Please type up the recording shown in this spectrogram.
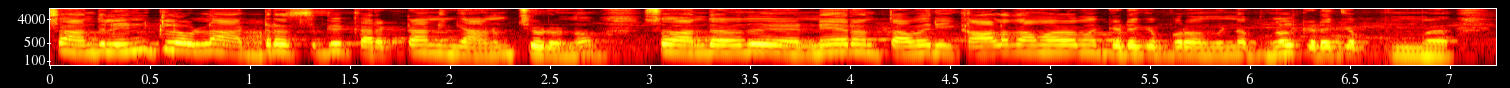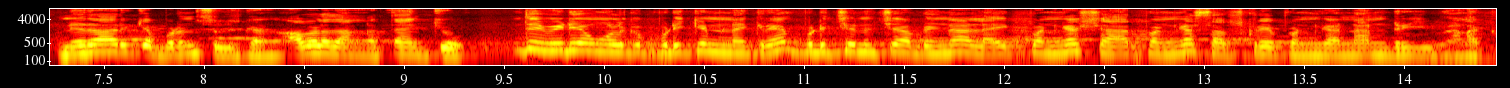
ஸோ அந்த லிங்க்கில் உள்ள அட்ரஸுக்கு கரெக்டாக நீங்கள் அனுப்பிச்சி விடணும் ஸோ அந்த வந்து நேரம் தவறி காலதாமதமாக கிடைக்கப்போகிற விண்ணப்பங்கள் கிடைக்க நிராகரிக்கப்படும் சொல்லியிருக்காங்க. அவ்வளோதாங்க தேங்க்யூ இந்த வீடியோ உங்களுக்கு பிடிக்கும்னு நினைக்கிறேன். பிடிச்சிருந்துச்சு அப்படின்னா லைக் பண்ணுங்கள் ஷேர் பண்ணுங்கள் சப்ஸ்கிரைப் பண்ணுங்கள் நன்றி. வணக்கம்.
